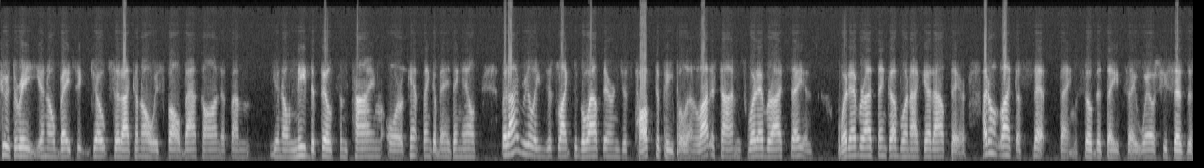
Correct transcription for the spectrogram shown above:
two or three, you know, basic jokes that I can always fall back on if I'm, you know, need to fill some time or can't think of anything else. But I really just like to go out there and just talk to people. And a lot of times, whatever I say is whatever I think of when I get out there. I don't like a set thing so that they say, well, she says the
